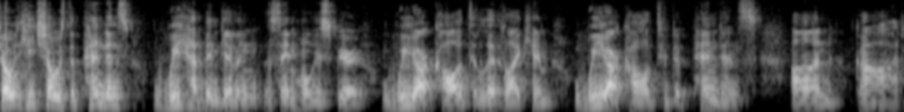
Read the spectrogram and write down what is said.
He chose dependence. We have been given the same Holy Spirit. We are called to live like Him. We are called to dependence on God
